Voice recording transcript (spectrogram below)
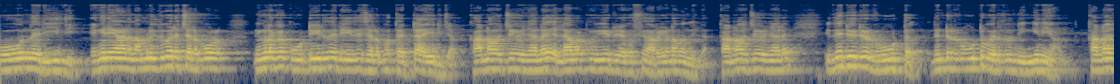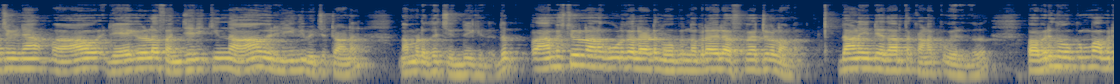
പോകുന്ന രീതി എങ്ങനെയാണ് നമ്മൾ ഇതുവരെ ചിലപ്പോൾ നിങ്ങളൊക്കെ കൂട്ടിയിരുന്ന രീതി ചിലപ്പോൾ തെറ്റായിരിക്കാം. കാരണം വെച്ച് കഴിഞ്ഞാൽ എല്ലാവർക്കും ഈ ഒരു രഹസ്യം അറിയണമെന്നില്ല. കാരണം വെച്ച് കഴിഞ്ഞാൽ ഇതിന്റെ ഒരു റൂട്ട് ഇതിന്റെ റൂട്ട് വരുന്നത് ഇങ്ങനെയാണ്. കാരണം വെച്ച് കഴിഞ്ഞാൽ ആ രേഖകൾ സഞ്ചരിക്കുന്ന ആ ഒരു രീതി വെച്ചിട്ടാണ് നമ്മളിത് ചിന്തിക്കുന്നത്. ഇത് പാമിസ്റ്റുകളാണ് കൂടുതലായിട്ട് നോക്കുന്നത് അവരതിൽ എക്സ്പേർട്ടുകളാണ് ഇതാണ് ഇതിന്റെ യഥാർത്ഥ കണക്ക് വരുന്നത്. അപ്പോൾ അവർ നോക്കുമ്പോൾ അവർ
